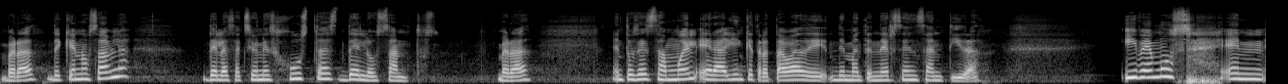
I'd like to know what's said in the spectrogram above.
¿verdad? ¿De qué nos habla? De las acciones justas de los santos, ¿verdad? Entonces Samuel era alguien que trataba de, mantenerse en santidad. Y vemos en,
